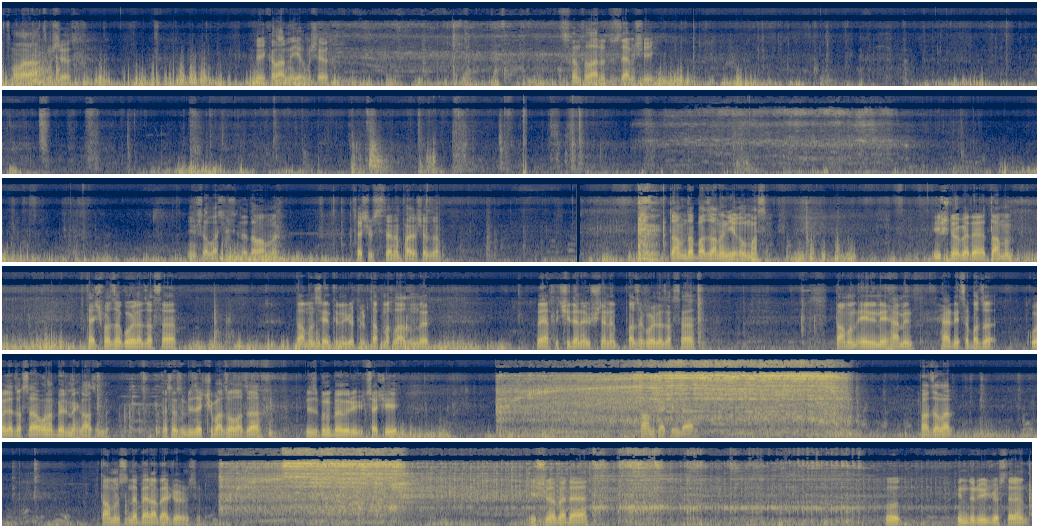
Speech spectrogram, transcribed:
Atmaları atmışıq. Reykalarını yığmışıq. Sıxıntıları düzləmişik. İnşallah ki, işində davamlı çəkib sizlərlə paylaşacağım. Damda bazanın yığılması. İlk növbədə damın tək baza qoyulacaqsa, damın sentrini götürüb tapmaq lazımdır. Və yaxud 2 dənə, 3 dənə baza qoyulacaqsa, damın enini həmin hər neçə baca qoyulacaqsa ona bölmək lazımdır. Məsəl üçün bizdə 2 baca olacaq. Biz bunu bölürük 3-ə 2. Tam şəkildə bacalar damın üstündə bərabər görünsün. İlk növbədə bu hündürlüyü göstərən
